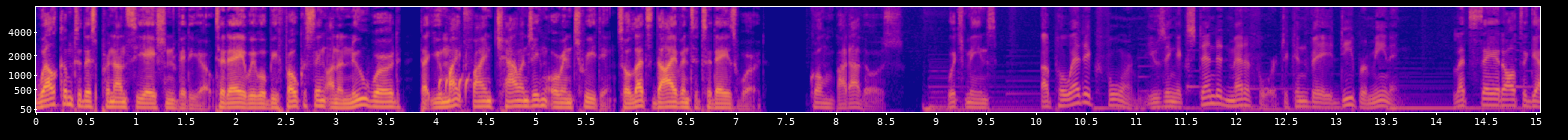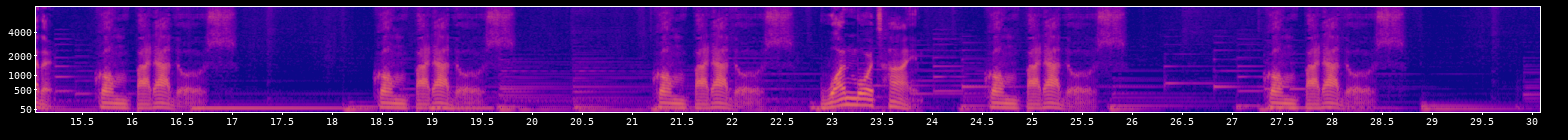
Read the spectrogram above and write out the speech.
Welcome to this pronunciation video. Today we will be focusing on a new word that you might find challenging or intriguing. So let's dive into today's word. Comparados, which means A poetic form using extended metaphor to convey deeper meaning. Let's say it all together. Comparados. Comparados. Comparados. One more time. Comparados. Comparados.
